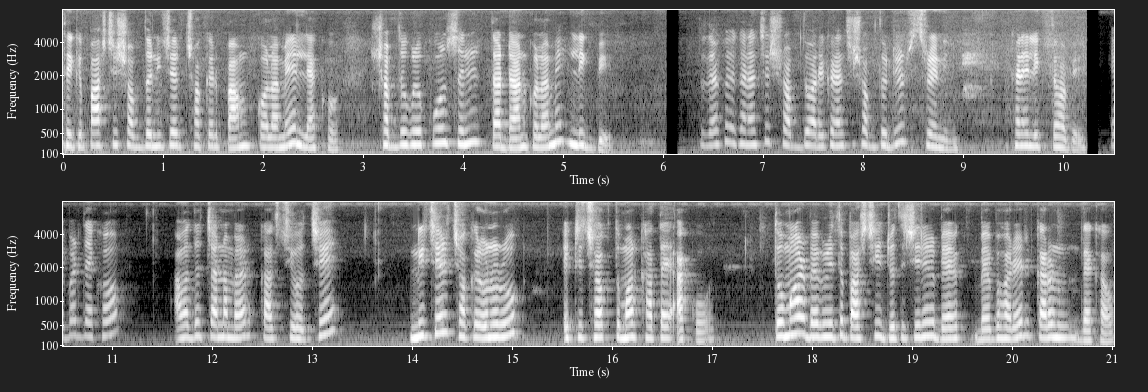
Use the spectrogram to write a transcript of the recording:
থেকে পাঁচটি শব্দ নিচের ছকের বাম কলামে লেখো। শব্দগুলো কোন শ্রেণির? তার ডান কলামে লিখবে। তো দেখো, এখানে আছে শব্দ আর এখানে আছে শব্দটির শ্রেণি। এখানে লিখতে হবে। এবার দেখো, আমাদের চার নম্বর কাজটি হচ্ছে নিচের ছকের অনুরূপ একটি ছক তোমার খাতায় আঁকো। তোমার ব্যবহৃত পাঁচটি জ্যোতিচিহ্নের ব্য- ব্যবহারের কারণ দেখাও।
